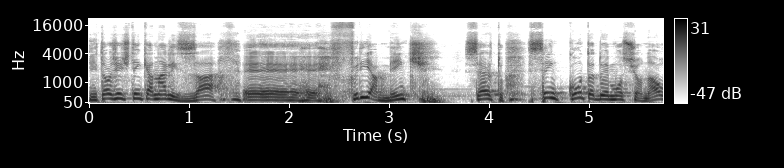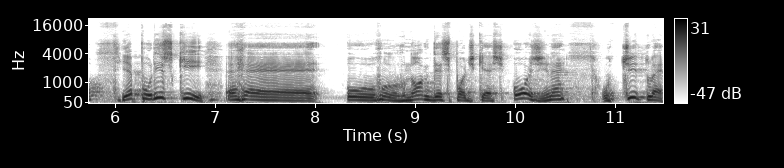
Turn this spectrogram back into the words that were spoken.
Então a gente tem que analisar é, friamente, certo? Sem conta do emocional, e é por isso que. É, o nome desse podcast hoje, né? O título é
